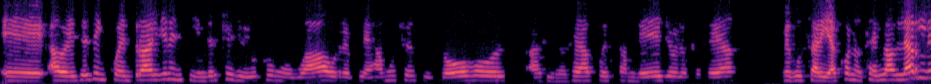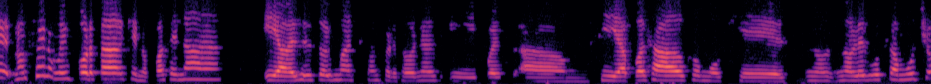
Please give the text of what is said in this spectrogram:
eh, a veces encuentro a alguien en Tinder que yo digo como, wow, refleja mucho en sus ojos, así no sea pues tan bello, lo que sea. Me gustaría conocerlo, hablarle, no sé, no me importa que no pase nada, y a veces doy match con personas y pues am, sí ha pasado como que no, no les gusta mucho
